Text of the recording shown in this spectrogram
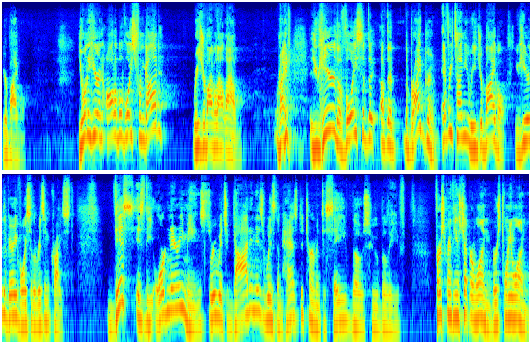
your Bible. You want to hear an audible voice from God? Read your Bible out loud, right? You hear the voice of the, of the, the bridegroom every time you read your Bible. You hear the very voice of the risen Christ. This is the ordinary means through which God in his wisdom has determined to save those who believe. 1 Corinthians chapter 1, verse 21.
